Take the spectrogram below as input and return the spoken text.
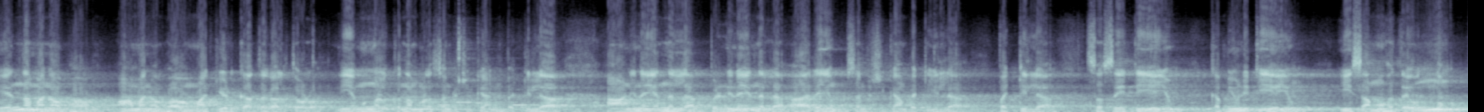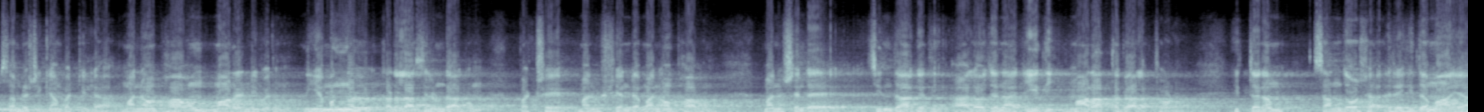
എന്ന മനോഭാവം ആ മനോഭാവം മാറ്റിയെടുക്കാത്ത കാലത്തോളം നിയമങ്ങൾക്ക് നമ്മളെ സംരക്ഷിക്കാൻ പറ്റില്ല. ആണിനെ എന്നല്ല പെണ്ണിനെ എന്നല്ല ആരെയും സംരക്ഷിക്കാൻ പറ്റിയില്ല പറ്റില്ല. സൊസൈറ്റിയെയും കമ്മ്യൂണിറ്റിയെയും ഈ സമൂഹത്തെ ഒന്നും സംരക്ഷിക്കാൻ പറ്റില്ല. മനോഭാവം മാറേണ്ടി വരും. നിയമങ്ങൾ കടലാസിലുണ്ടാകും. പക്ഷേ മനുഷ്യന്റെ മനോഭാവം മനുഷ്യന്റെ ചിന്താഗതി ആലോചന രീതി മാറാത്ത കാലത്തോളം ഇത്തരം സന്തോഷരഹിതമായ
